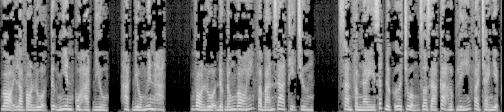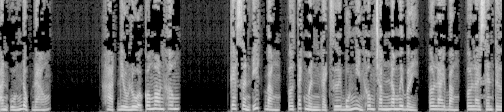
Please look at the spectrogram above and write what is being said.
gọi là vỏ lụa tự nhiên của hạt điều, hạt điều nguyên hạt. Vỏ lụa được đóng gói và bán ra thị trường. Sản phẩm này rất được ưa chuộng do giá cả hợp lý và trải nghiệm ăn uống độc đáo. Hạt điều lụa có ngon không? Capson ít bằng, attachment gạch dưới 4057, align bằng, align center,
